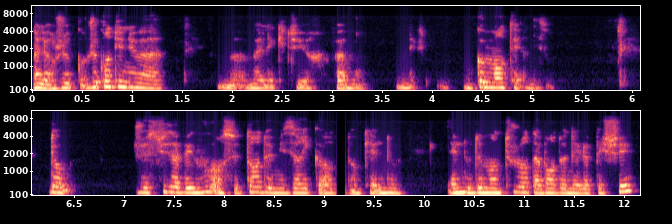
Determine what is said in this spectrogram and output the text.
Alors je, continue ma, lecture, enfin mon, commentaire, disons. Donc, je suis avec vous en ce temps de miséricorde. Donc, elle nous, elle nous demande toujours d'abandonner le péché.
